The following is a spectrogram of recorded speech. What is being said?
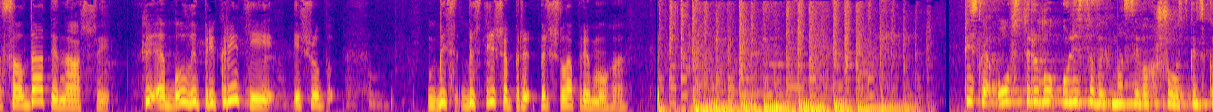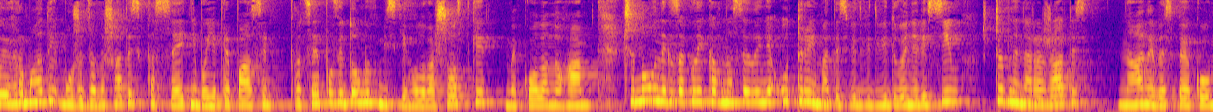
солдати наші були прикриті і щоб швидше прийшла перемога. Після обстрілу у лісових масивах Шосткинської громади можуть залишатись касетні боєприпаси. Про це повідомив міський голова Шостки Микола Нога. Чиновник закликав населення утриматись від відвідування лісів, щоб не наражатись на небезпеку.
